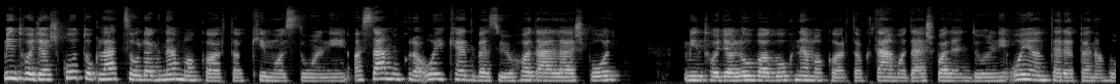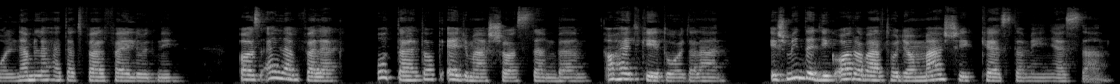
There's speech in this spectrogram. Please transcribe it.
Minthogy a skótok látszólag nem akartak kimozdulni a számukra oly kedvező hadállásból, minthogy a lovagok nem akartak támadásba lendülni olyan terepen, ahol nem lehetett felfejlődni. Az ellenfelek ott álltak egymással szemben, a hegy két oldalán, és mindegyik arra várt, hogy a másik kezdeményezzen.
